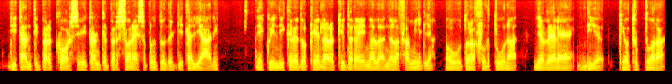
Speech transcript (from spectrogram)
di, tanti percorsi, di tante persone e soprattutto degli italiani. E quindi credo che la racchiuderei nella, nella famiglia. Ho avuto la fortuna di avere, di, che ho tuttora,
